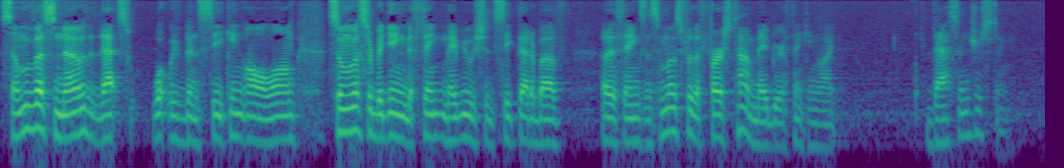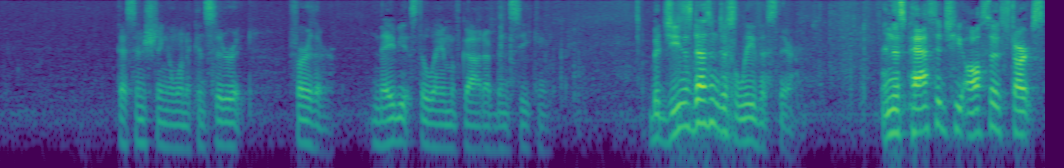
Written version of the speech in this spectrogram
Some of us know that that's what we've been seeking all along. Some of us are beginning to think maybe we should seek that above other things. And some of us, for the first time, maybe are thinking, like, that's interesting. That's interesting. I want to consider it further. Maybe it's the Lamb of God I've been seeking. But Jesus doesn't just leave us there. In this passage, he also starts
